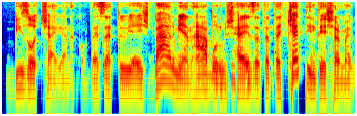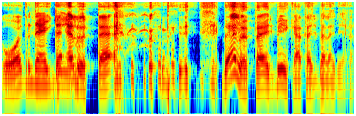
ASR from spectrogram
bizottságának a vezetője, és bármilyen háborús helyzetet egy csettintéssel megold, De egy de előtte, de, de előtte egy békát egy belenyel.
